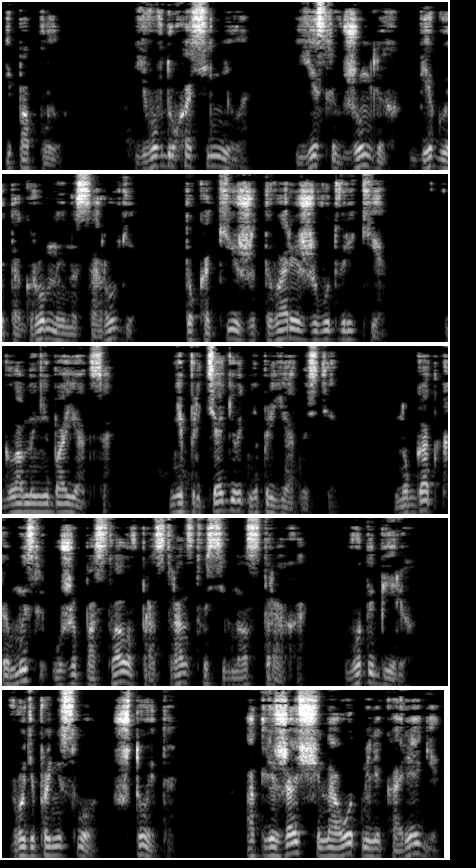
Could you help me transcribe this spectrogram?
и поплыл. Его вдруг осенило. Если в джунглях бегают огромные носороги, то какие же твари живут в реке? Главное не бояться, не притягивать неприятности. Но гадкая мысль уже послала в пространство сигнал страха. Вот и берег. Вроде пронесло. Что это? От лежащей на отмеле коряги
